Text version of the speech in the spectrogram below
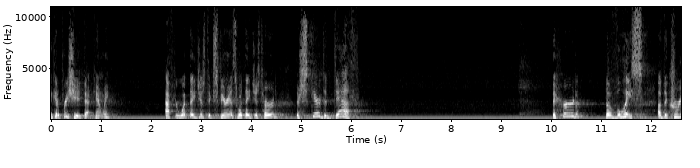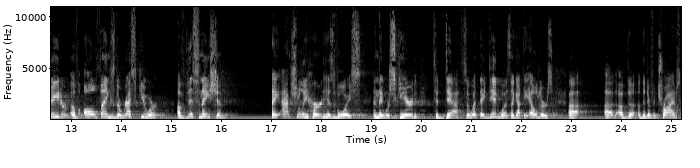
We can appreciate that, can't we? After what they just experienced, what they just heard, they're scared to death. They heard the voice of the creator of all things, the rescuer of this nation. They actually heard his voice and they were scared to death. So, what they did was they got the elders uh, uh, of, the, of the different tribes,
